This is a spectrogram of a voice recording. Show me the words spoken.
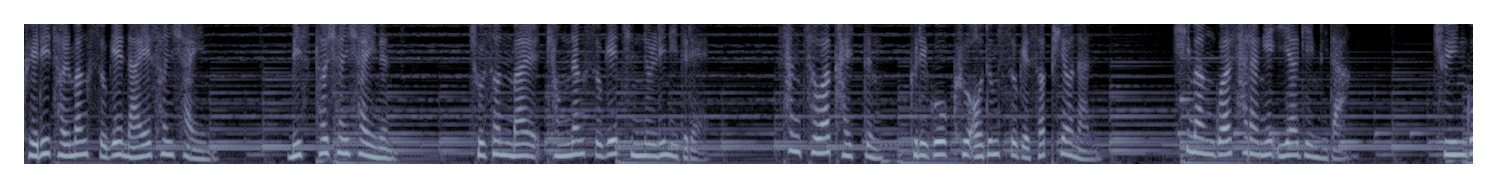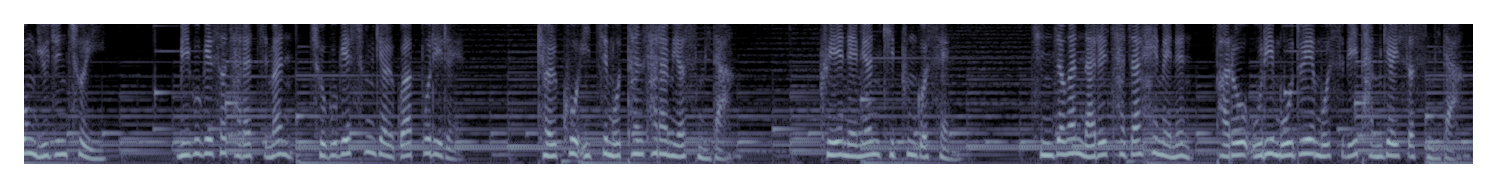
괴리 절망 속의 나의 선샤인. 미스터 션샤인은 조선 말 경랑 속에 짓눌린 이들의 상처와 갈등, 그리고 그 어둠 속에서 피어난 희망과 사랑의 이야기입니다. 주인공 유진초이. 미국에서 자랐지만 조국의 숨결과 뿌리를 결코 잊지 못한 사람이었습니다. 그의 내면 깊은 곳엔 진정한 나를 찾아 헤매는 바로 우리 모두의 모습이 담겨 있었습니다.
